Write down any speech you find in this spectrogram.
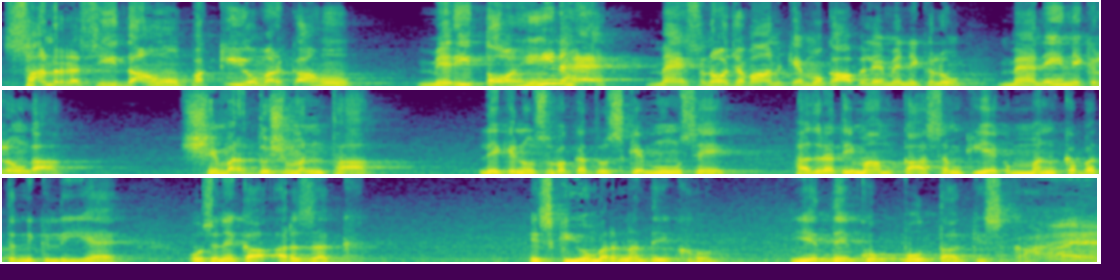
سن رسیدہ ہوں، پکی عمر کا ہوں۔ میری توہین ہے، میں اس نوجوان کے مقابلے میں نکلوں۔ میں نہیں نکلوں گا۔ شمر دشمن تھا، لیکن اس وقت اس کے منہ سے حضرت امام قاسم کی ایک منقبت نکلی ہے۔ اس نے کہا ارزک اس کی عمر نہ دیکھو، یہ دیکھو پوتا کس کا ہے۔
